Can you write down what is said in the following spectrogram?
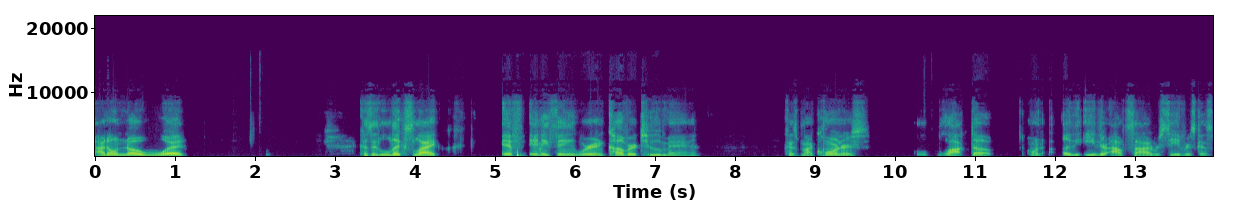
I don't know what because it looks like if anything we're in cover two man because my corners locked up on either outside receivers because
